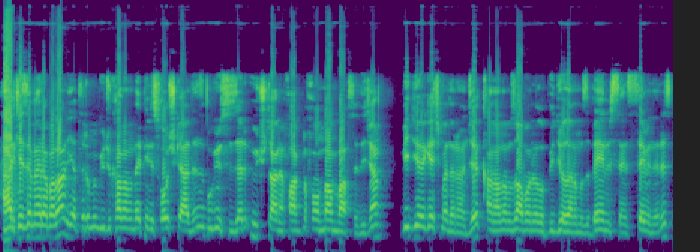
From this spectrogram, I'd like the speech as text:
Herkese merhabalar. Yatırımın Gücü kanalına hepiniz hoş geldiniz. Bugün sizlere 3 tane farklı fondan bahsedeceğim. Videoya geçmeden önce kanalımıza abone olup videolarımızı beğenirseniz seviniriz.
